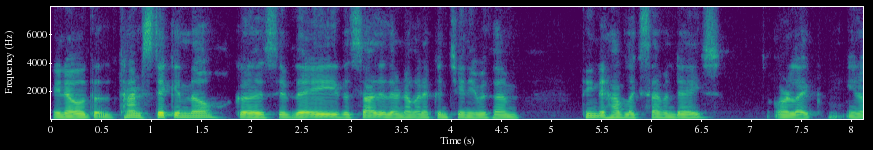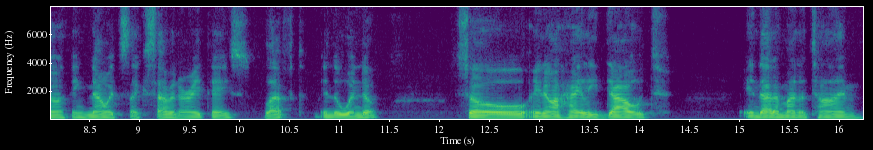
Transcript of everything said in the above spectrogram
you know, the time's ticking though, because if they decide that they're not going to continue with him, think they have like seven days, or like you know, I think now it's like seven or eight days left in the window. So you know, I highly doubt in that amount of time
